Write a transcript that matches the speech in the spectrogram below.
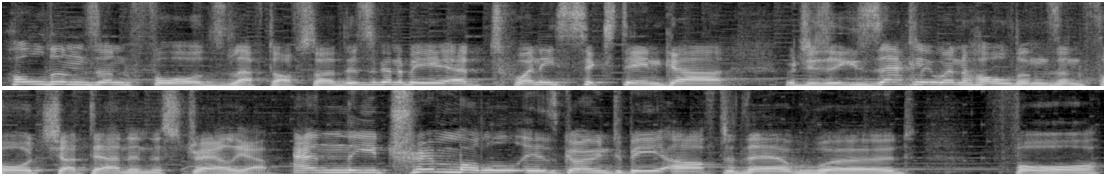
Holden's and Ford's left off. So this is going to be a 2016 car, which is exactly when Holden's and Ford shut down in Australia. And the trim model is going to be after their word for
